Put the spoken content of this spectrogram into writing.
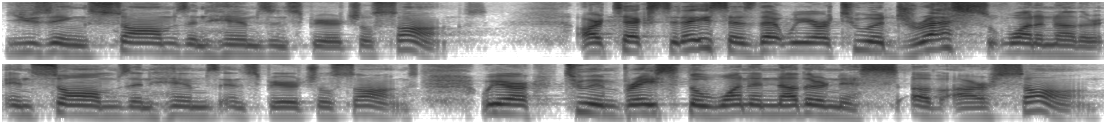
using psalms and hymns and spiritual songs. Our text today says that we are to address one another in psalms and hymns and spiritual songs. We are to embrace the one anotherness of our song.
